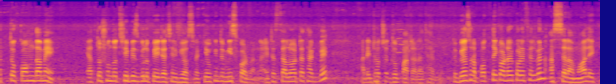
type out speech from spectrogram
এত কম দামে এত সুন্দর থ্রি পিসগুলো পেয়ে যাচ্ছেন বিয়সরা কেউ কিন্তু মিস করবেন না। এটা সালোয়ারটা থাকবে আর এটা হচ্ছে দোপাটাটা থাকবে। তো বিয়সরা প্রত্যেকে অর্ডার করে ফেলবেন। আসসালামু আলাইকুম।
